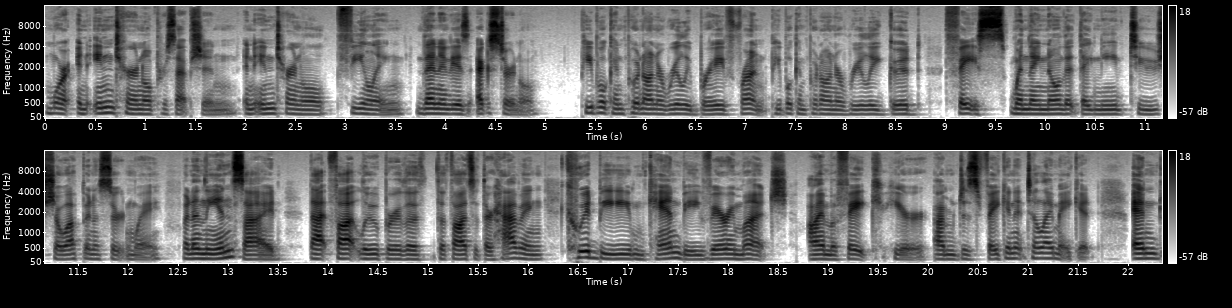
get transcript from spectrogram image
more an internal perception, an internal feeling than it is external. People can put on a really brave front. People can put on a really good face when they know that they need to show up in a certain way. But on the inside, that thought loop or the, the thoughts that they're having could be can be very much I'm a fake here. I'm just faking it till I make it. And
